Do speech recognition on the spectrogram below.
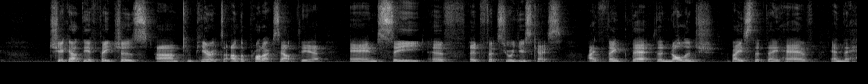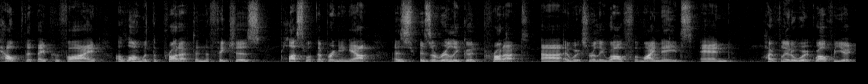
Check out their features, um, compare it to other products out there, and see if it fits your use case. I think that the knowledge base that they have and the help that they provide, along with the product and the features, plus what they're bringing out, is, is a really good product. Uh, it works really well for my needs, and hopefully, it'll work well for you.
